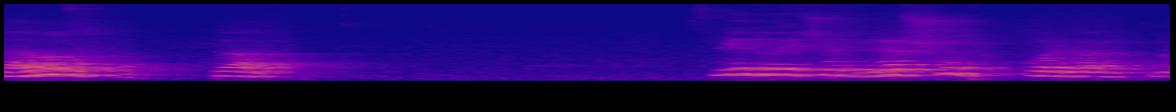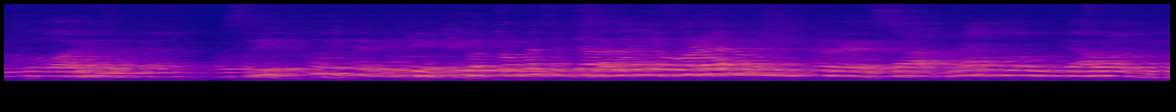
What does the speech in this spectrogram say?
Так. Горобушка? Так. Слідуючи для шуб Ольга Миколаївна. Ну, слідкуйте Тобто ми тоді здаємо в оренду? інтерес. Так, оренду для городів.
